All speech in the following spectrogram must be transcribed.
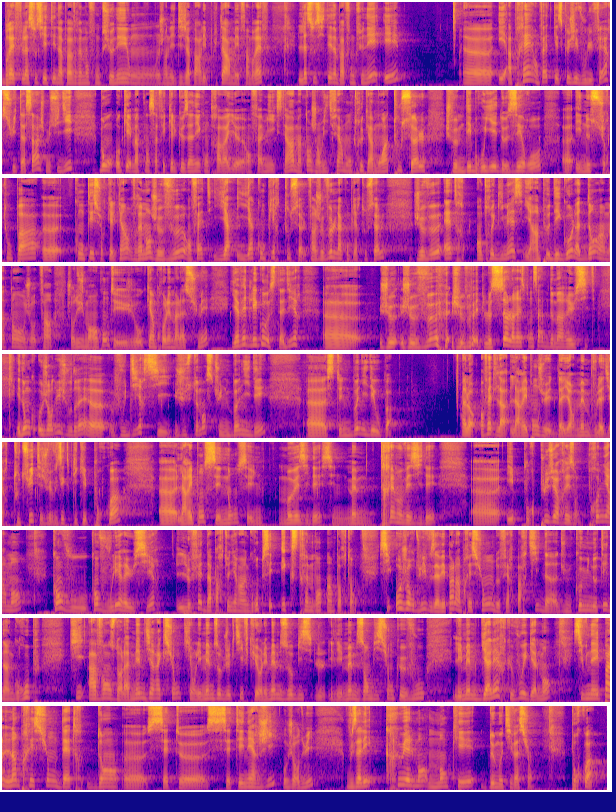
Bref, la société n'a pas vraiment fonctionné. J'en ai déjà parlé plus tard, mais enfin bref, la société n'a pas fonctionné et euh, et après, en fait, qu'est-ce que j'ai voulu faire suite à ça? Je me suis dit, bon, ok, maintenant ça fait quelques années qu'on travaille euh, en famille, etc. Maintenant, j'ai envie de faire mon truc à moi, tout seul. Je veux me débrouiller de zéro euh, et ne surtout pas compter sur quelqu'un. Vraiment, je veux en fait y, accomplir tout seul. Enfin, je veux l'accomplir tout seul. Je veux être entre guillemets. Il y a un peu d'ego là-dedans. Hein, maintenant, aujourd'hui, enfin, je m'en rends compte et j'ai aucun problème à l'assumer. Il y avait de l'ego, c'est-à-dire je, veux, être le seul responsable de ma réussite. Et donc aujourd'hui, je voudrais euh, vous dire si justement c'est une bonne idée, euh, c'était une bonne idée ou pas. Alors en fait, la, réponse, je vais d'ailleurs même vous la dire tout de suite et je vais vous expliquer pourquoi. Euh, la réponse c'est non, c'est une mauvaise idée, c'est une même très mauvaise idée. et pour plusieurs raisons. Premièrement, quand vous voulez réussir, le fait d'appartenir à un groupe, c'est extrêmement important. Si aujourd'hui, vous n'avez pas l'impression de faire partie d'une communauté, d'un groupe qui avance dans la même direction, qui ont les mêmes objectifs, qui ont les mêmes, ambitions que vous, les mêmes galères que vous également, si vous n'avez pas l'impression d'être dans euh, euh, cette énergie aujourd'hui, vous allez cruellement manquer de motivation. Pourquoi?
